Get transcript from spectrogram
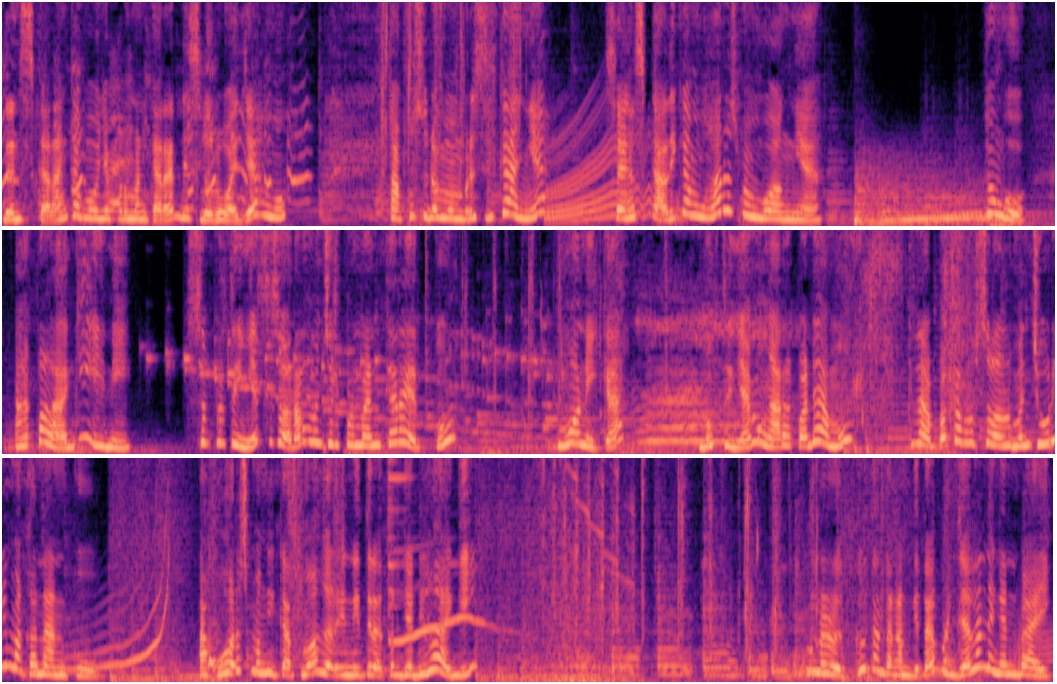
Dan sekarang kamu punya permen karet di seluruh wajahmu. Aku sudah membersihkannya. Sayang sekali kamu harus membuangnya. Tunggu, apa lagi ini? Sepertinya seseorang mencuri permen karetku. Monica, buktinya mengarah padamu. Kenapa kamu selalu mencuri makananku? Aku harus mengikatmu agar ini tidak terjadi lagi. Menurutku tantangan kita berjalan dengan baik.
